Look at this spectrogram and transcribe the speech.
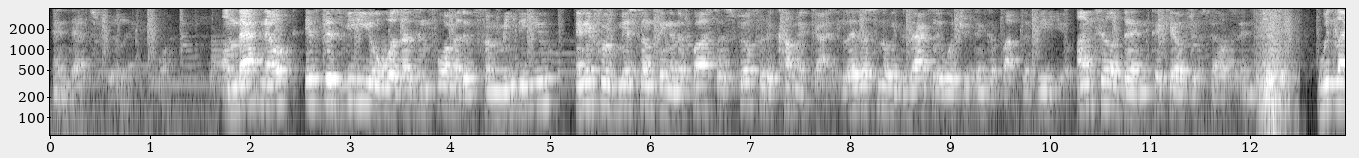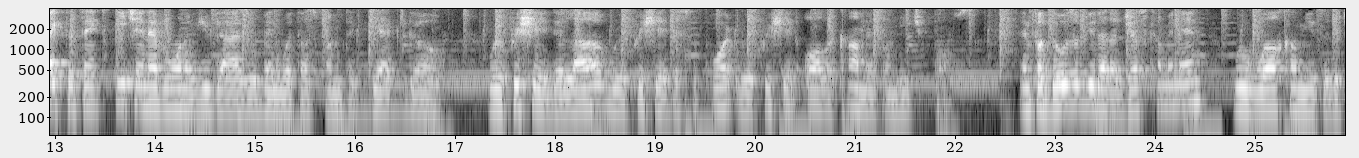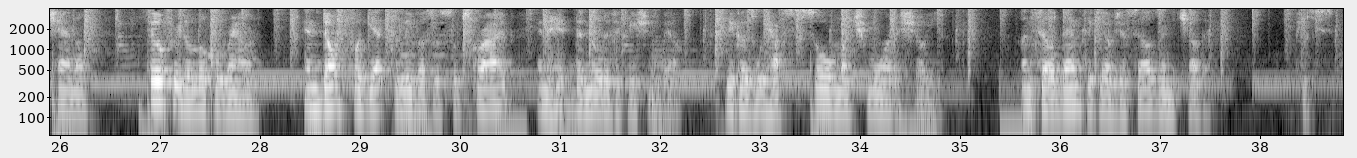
And that's really important. On that note, if this video was as informative from me to you, and if we've missed something in the process, feel free to comment guys. Let us know exactly what you think about the video. Until then, take care of yourselves and. We'd like to thank each and every one of you guys who've been with us from the get-go. We appreciate the love, we appreciate the support, we appreciate all the comments on each post. And for those of you that are just coming in, we welcome you to the channel. Feel free to look around and don't forget to leave us a subscribe and hit the notification bell because we have so much more to show you. Until then, take care of yourselves and each other. Peace.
